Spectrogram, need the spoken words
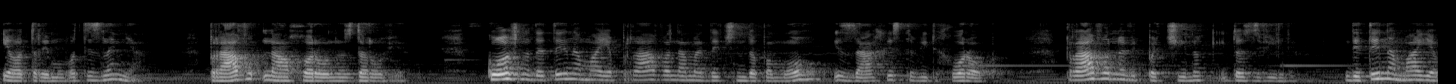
і отримувати знання. Право на охорону здоров'я. Кожна дитина має право на медичну допомогу і захист від хвороб, право на відпочинок і дозвілля. Дитина має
